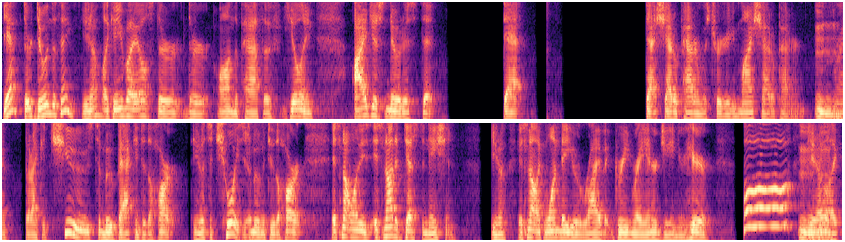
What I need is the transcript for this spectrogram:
yeah they're doing the thing you know like anybody else they're they're on the path of healing i just noticed that that that shadow pattern was triggering my shadow pattern Mhm. right? But I could choose to move back into the heart. You know, it's a choice Yep. to move into the heart. It's not one of these. It's not a destination. You know, it's not like one day you arrive at Green Ray Energy and you're here. Oh, you know, Mhm. like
